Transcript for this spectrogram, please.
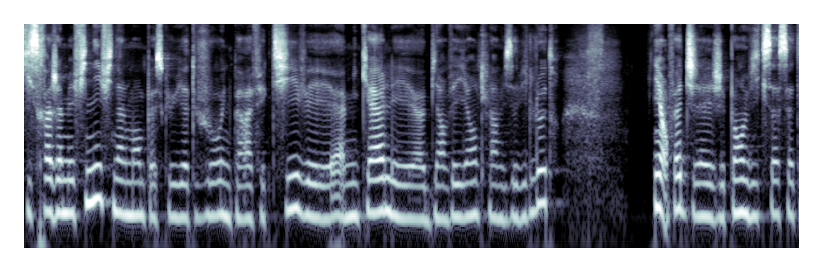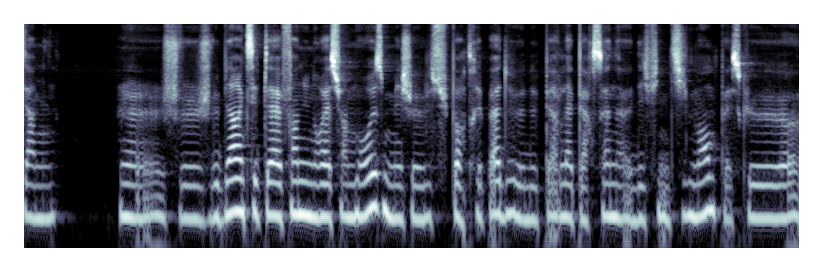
Euh, qui sera jamais finie finalement, parce qu'il y a toujours une part affective et amicale et euh, bienveillante l'un vis-à-vis de l'autre. Et en fait, j'ai pas envie que ça, ça termine. Je, veux bien accepter la fin d'une relation amoureuse, mais je supporterai pas de, perdre la personne euh, définitivement parce que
